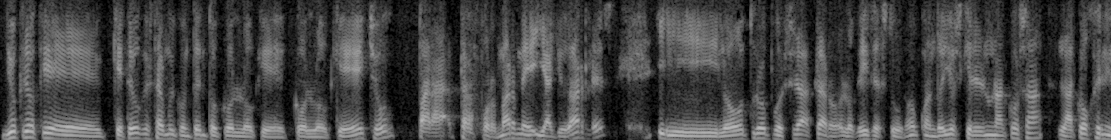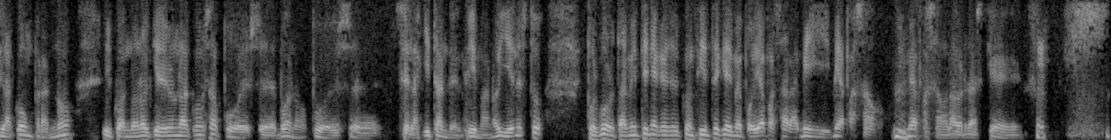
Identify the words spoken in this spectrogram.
yo creo que, que tengo que estar muy contento con lo que, con lo que he hecho, para transformarme y ayudarles. Y lo otro, pues era, claro, lo que dices tú, ¿no? Cuando ellos quieren una cosa, la cogen y la compran, ¿no? Y cuando no quieren una cosa, pues, eh, bueno, pues eh, se la quitan de encima, ¿no? Y en esto, pues bueno, también tenía que ser consciente que me podía pasar a mí y me ha pasado, y me ha pasado, la verdad es que...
